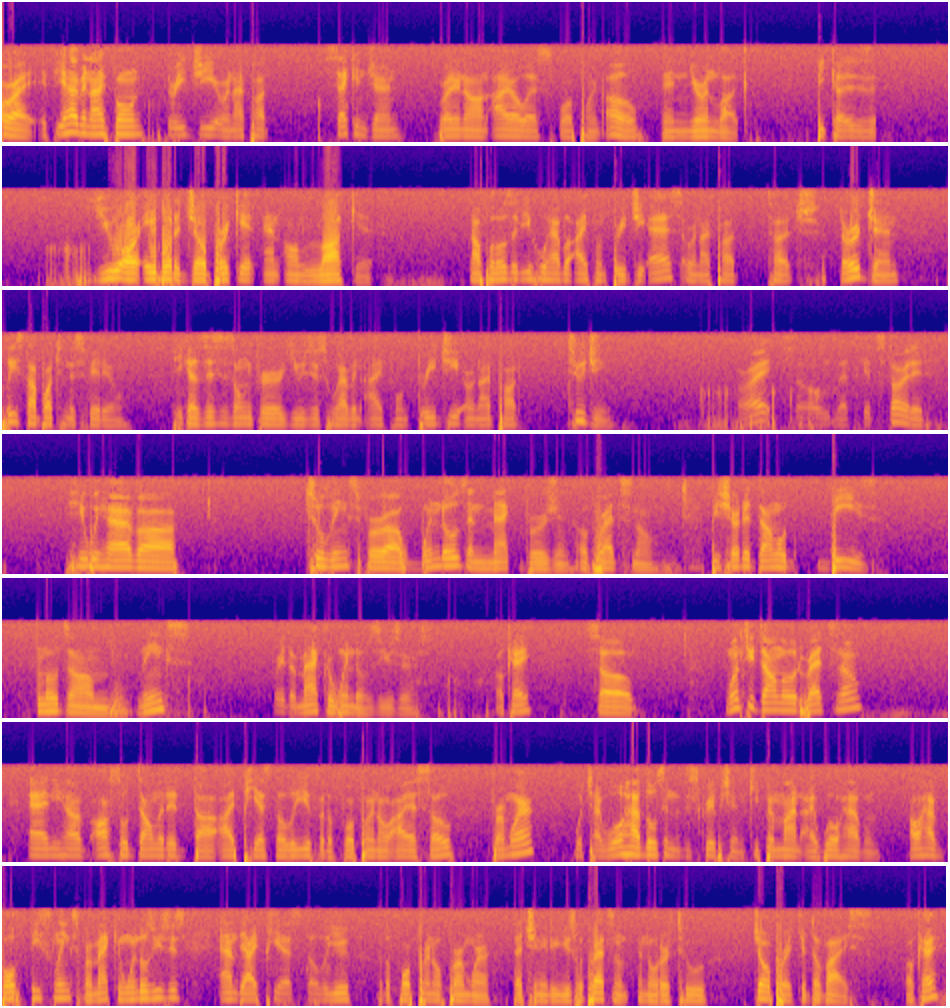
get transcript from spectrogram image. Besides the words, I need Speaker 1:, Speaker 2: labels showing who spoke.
Speaker 1: Alright, if you have an iPhone 3G or an iPod 2nd gen running on iOS 4.0, then you're in luck. Because you are able to jailbreak it and unlock it. Now, for those of you who have an iPhone 3GS or an iPod Touch 3rd gen, please stop watching this video. Because this is only for users who have an iPhone 3G or an iPod 2G. Alright, so let's get started. Here we have uh, two links for uh, Windows and Mac version of Redsn0w. Be sure to download these. Download um, links for either Mac or Windows users. Okay? So, once you download Redsn0w, and you have also downloaded the IPSW for the 4.0 ISO firmware, which I will have those in the description. Keep in mind, I will have them. I'll have both these links for Mac and Windows users and the IPSW for the 4.0 firmware that you need to use with Redsn0w in order to jailbreak your device. Okay?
